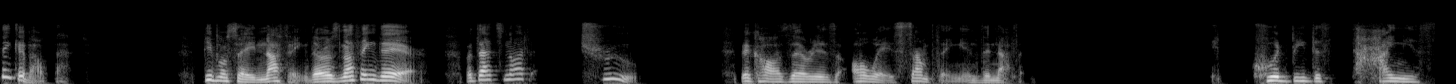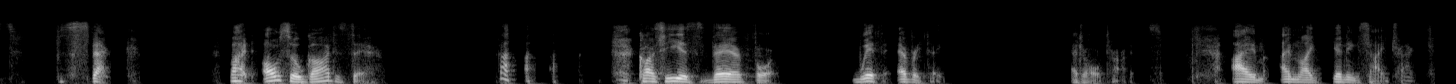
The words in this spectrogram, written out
Think about that. People say nothing. There is nothing there. But that's not true because there is always something in the nothing. It could be the tiniest speck but also, God is there. Because He is there for, with everything at all times. I'm, I'm like getting sidetracked.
